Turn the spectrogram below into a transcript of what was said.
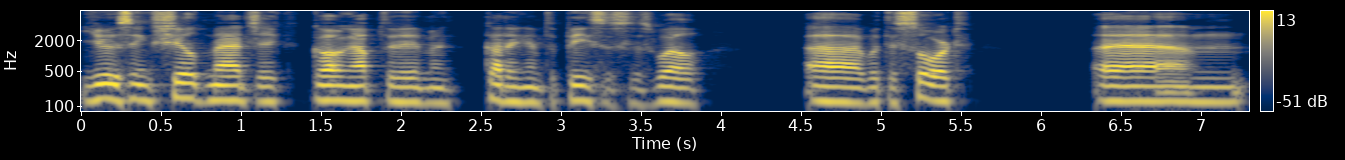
using shield magic, going up to him and cutting him to pieces as well, uh, with the sword. Um,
